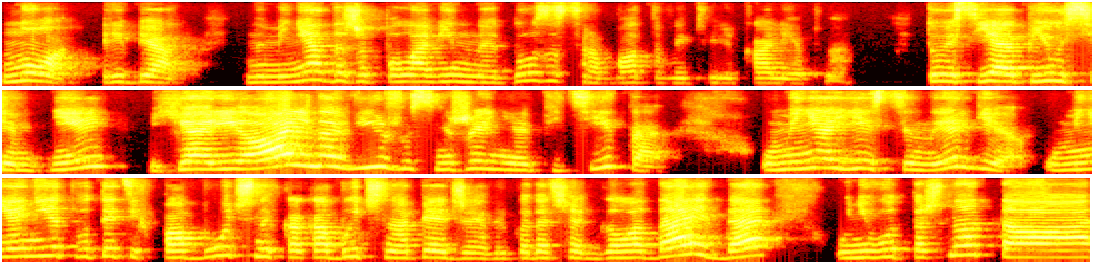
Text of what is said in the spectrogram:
но, ребят, на меня даже половинная доза срабатывает великолепно. То есть я пью 7 дней, я реально вижу снижение аппетита, у меня есть энергия, у меня нет вот этих побочных, как обычно, опять же, я говорю, когда человек голодает, да, у него тошнота,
